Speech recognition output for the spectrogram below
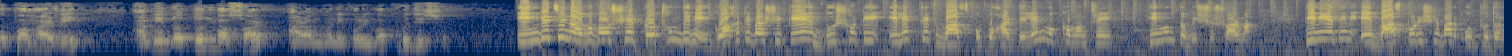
উপহাৰ দি আমি নতুন বছৰ আৰম্ভণি কৰিব খুজিছোঁ। ইংরেজি নববর্ষের প্রথম দিনেই গুয়াহাটিবাসীকে দুশোটি ইলেকট্রিক বাস উপহার দিলেন মুখ্যমন্ত্রী হিমন্ত বিশ্ব শর্মা। তিনি এদিন এই বাস পরিষেবার উদ্বোধন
